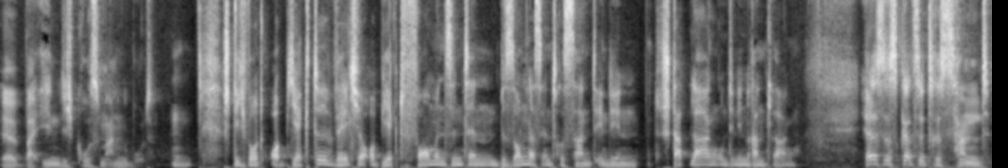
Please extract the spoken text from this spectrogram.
äh, bei ähnlich großem Angebot. Mhm. Stichwort Objekte. Welche Objektformen sind denn besonders interessant in den Stadtlagen und in den Randlagen? Ja, das ist ganz interessant.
